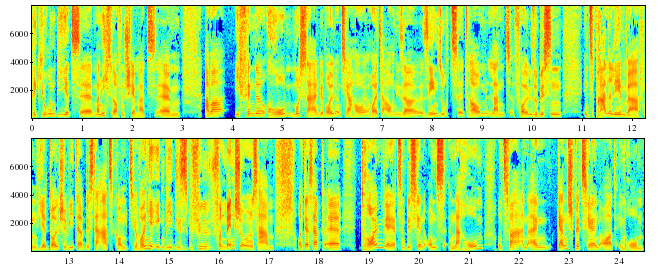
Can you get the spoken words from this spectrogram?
Regionen, die jetzt äh, man nicht so auf dem Schirm hat. Ähm, aber ich finde, Rom muss sein. Wir wollen uns ja heute auch in dieser Sehnsuchtstraumland-Folge so ein bisschen ins pralle Leben werfen. Hier Dolce Vita, bis der Arzt kommt. Wir wollen ja irgendwie dieses Gefühl von Menschen in uns haben. Und deshalb äh, träumen wir jetzt ein bisschen uns nach Rom. Und zwar an einen ganz speziellen Ort im Rom.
